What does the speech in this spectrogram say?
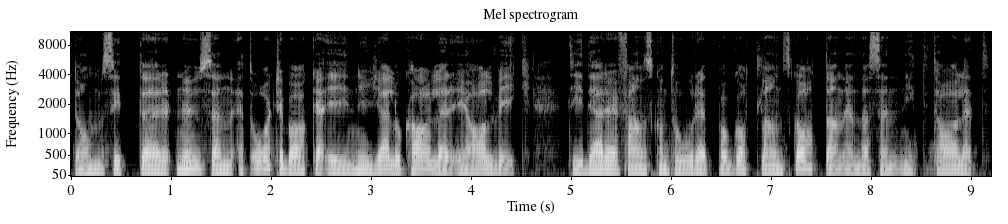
De sitter nu sedan ett år tillbaka i nya lokaler i Alvik. Tidigare fanns kontoret på Gotlandsgatan ända sedan 90-talet.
